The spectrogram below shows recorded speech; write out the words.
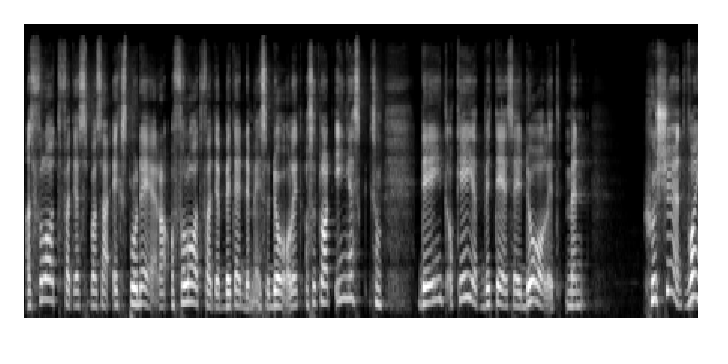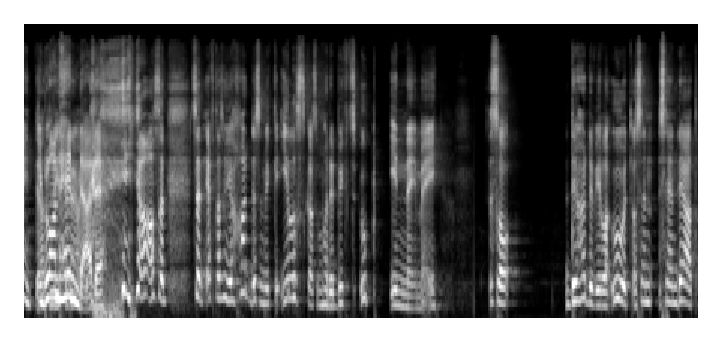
Att förlåt för att jag bara så explodera och förlåt för att jag betedde mig så dåligt. Och såklart, ingen, liksom, det är inte okej att bete sig dåligt men hur skönt var inte Ibland att händer det. ja, sen, sen eftersom jag hade så mycket ilska som hade byggts upp inne i mig så det hade velat ut och sen, sen det att,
